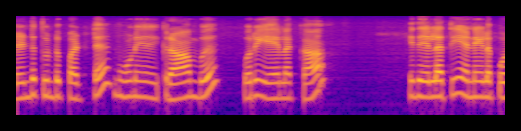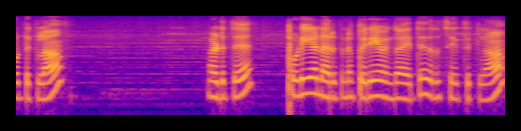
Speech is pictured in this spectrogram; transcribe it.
ரெண்டு துண்டு பட்டை மூணு கிராம்பு ஒரு ஏலக்காய். இது எல்லாத்தையும் எண்ணெயில் போட்டுக்கலாம். அடுத்து பொடியாக நறுக்கின பெரிய வெங்காயத்தை இதில் சேர்த்துக்கலாம்.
